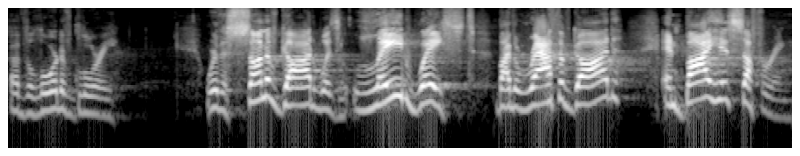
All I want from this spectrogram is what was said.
of the Lord of glory, where the Son of God was laid waste by the wrath of God, and by his suffering,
